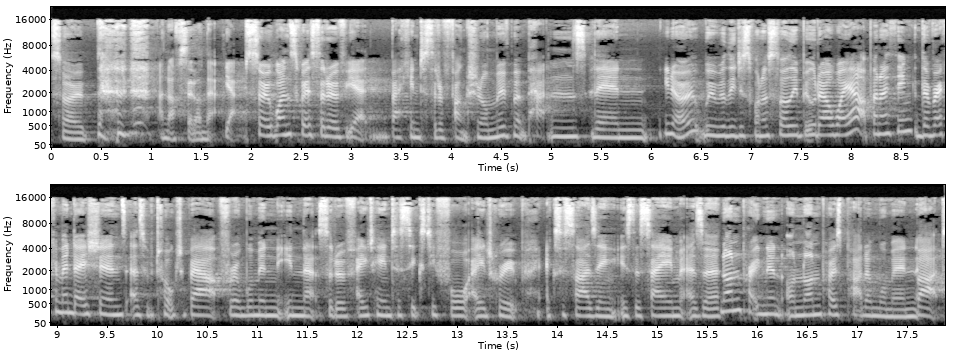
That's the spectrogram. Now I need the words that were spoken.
So enough said on that. Yeah. So once we're sort of, yeah, back into sort of functional movement patterns, then, you know, we really just want to slowly build our way up. And I think the recommendations, as we've talked about for a woman in that sort of 18 to 64 age group, exercising is the same as a non pregnant or non postpartum woman, but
